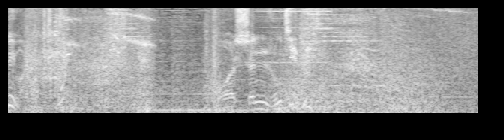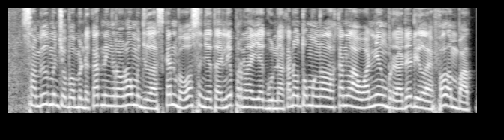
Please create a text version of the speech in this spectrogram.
力 Sambil mencoba mendekat, Ning Roro menjelaskan bahwa senjata ini pernah ia gunakan untuk mengalahkan lawan yang berada di level 40.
